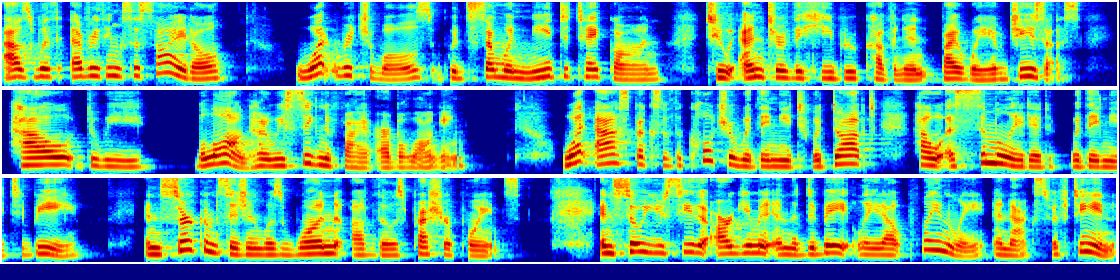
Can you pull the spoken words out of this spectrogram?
as with everything societal, what rituals would someone need to take on to enter the Hebrew covenant by way of Jesus? How do we belong? How do we signify our belonging? What aspects of the culture would they need to adopt? How assimilated would they need to be? And circumcision was one of those pressure points. And so you see the argument and the debate laid out plainly in Acts 15.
